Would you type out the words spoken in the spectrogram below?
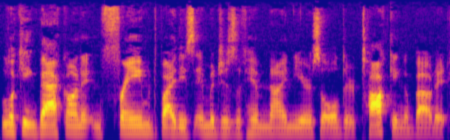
looking back on it and framed by these images of him nine years older talking about it,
